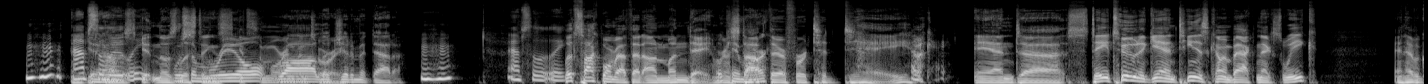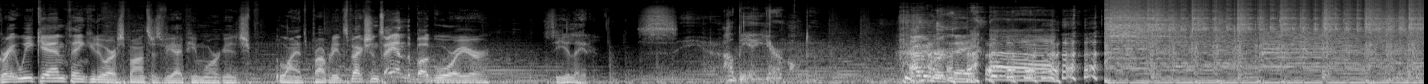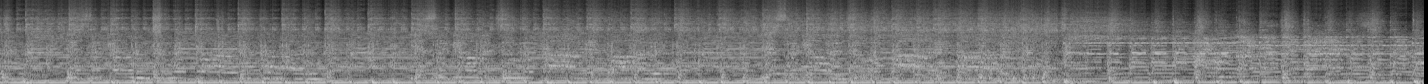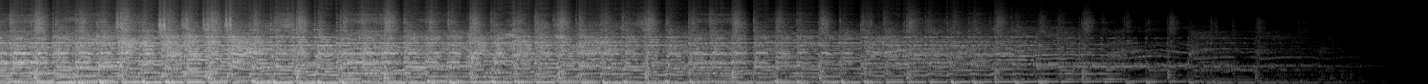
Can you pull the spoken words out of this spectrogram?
Absolutely. Getting those with listings. some get real, some more raw, inventory. legitimate data. Absolutely. Let's talk more about that on Monday. We're going to stop Mark. there for today. okay. And uh, stay tuned again. Tina's coming back next week. And have a great weekend. Thank you to our sponsors, VIP Mortgage, Alliance Property Inspections, and the Bug Warrior. See you later. See ya. I'll be a year older. Happy birthday.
